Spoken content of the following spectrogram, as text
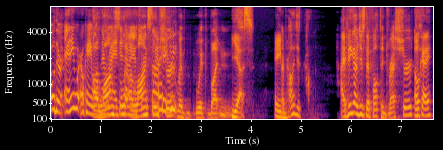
oh, they're anywhere. Okay, well, a never long mind. I didn't have a long I'm sleeve sorry. shirt with with buttons? Yes. A I probably just. I think I would just default to dress shirt. okay.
